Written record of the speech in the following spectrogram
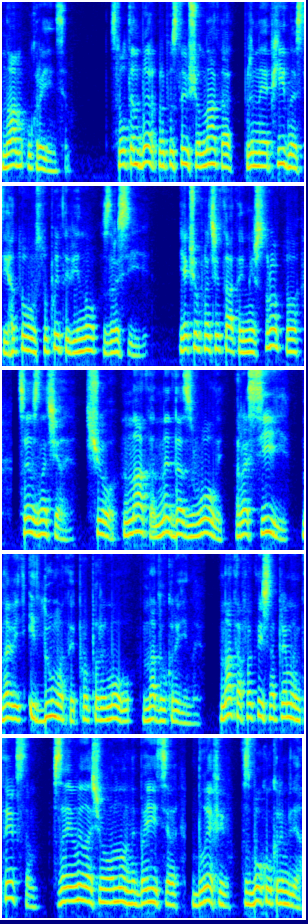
нам, українцям. Столтенберг припустив, що НАТО при необхідності готово вступити в війну з Росією. Якщо прочитати між строк, то це означає, що НАТО не дозволить Росії навіть і думати про перемогу над Україною. НАТО фактично прямим текстом заявила, що воно не боїться блефів з боку Кремля.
